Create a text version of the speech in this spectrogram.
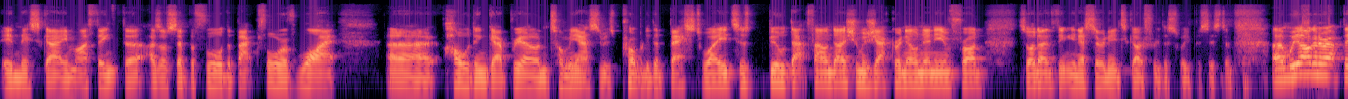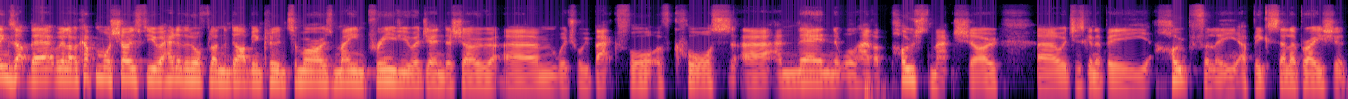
in this game. I think that as i've said before the back four of white uh, holding Gabriel and Tomiyasu is probably the best way to build that foundation with Xhaka and Elneny in front. So I don't think you necessarily need to go through the sweeper system. Um, we are going to wrap things up there. We'll have a couple more shows for you ahead of the North London Derby, including tomorrow's main preview agenda show, um, which we'll be back for, of course. Uh, and then we'll have a post match show, uh, which is going to be hopefully a big celebration.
